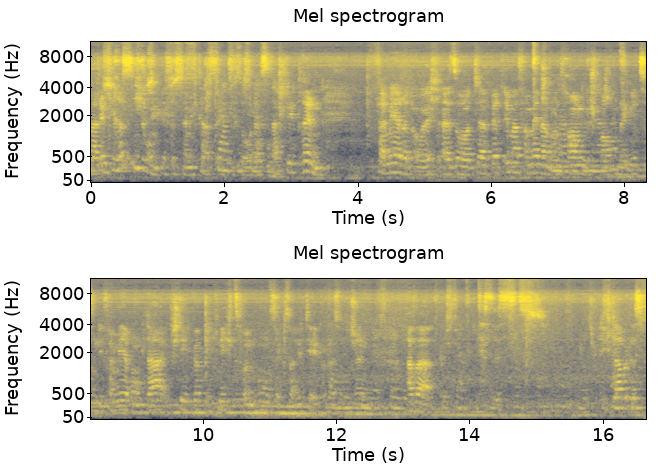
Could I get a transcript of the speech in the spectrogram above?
Weil im Christentum ist es nämlich tatsächlich so, dass da steht drin, vermehret euch. Also da wird immer von Männern und Frauen gesprochen, da geht es um die Vermehrung. Da steht wirklich nichts von Homosexualität oder so drin. Aber das ist, ich glaube, dass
